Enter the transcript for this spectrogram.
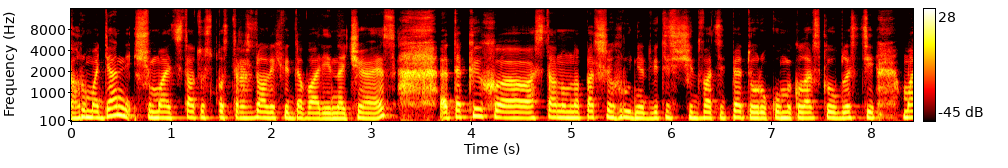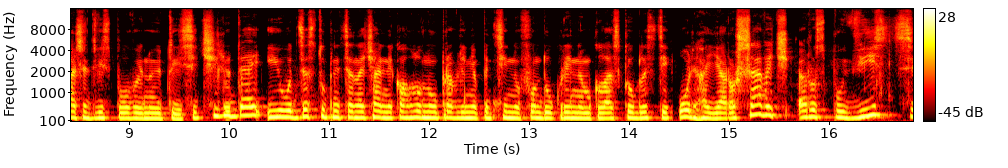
громадян, що мають статус постраждалих від аварії на ЧАЕС. Таких станом на 1 грудня 2025 року в Миколаївській області майже 2,5 тисячі людей. І от заступниця начальника головного управління пенсійного фонду України в Миколаївській області Ольга Ярошевич розповість,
